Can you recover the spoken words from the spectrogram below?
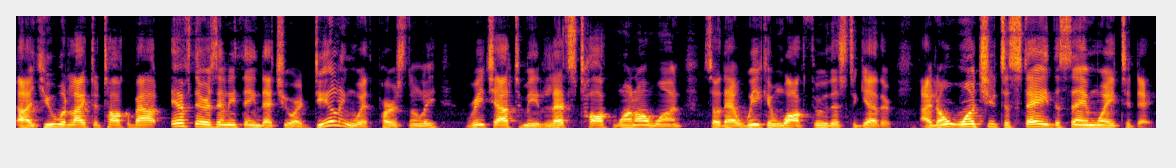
uh, you would like to talk about. If there's anything that you are dealing with personally, reach out to me. Let's talk one on one so that we can walk through this together. I don't want you to stay the same way today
